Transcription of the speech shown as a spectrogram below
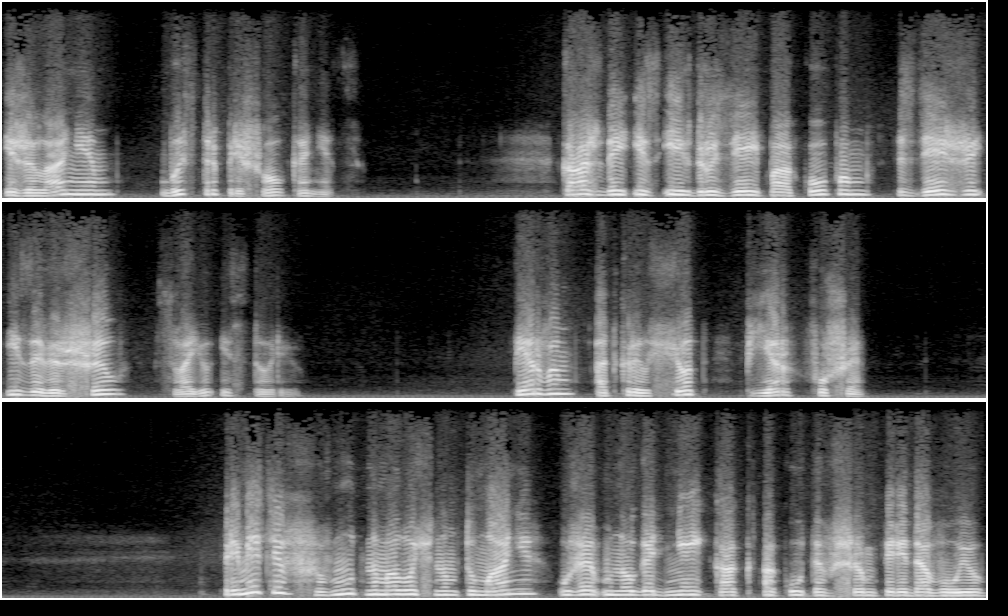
и желаниям быстро пришел конец. Каждый из их друзей по окопам здесь же и завершил свою историю. Первым открыл счет Пьер Фуше. Приметив в мутно-молочном тумане, уже много дней как окутавшим передовую,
